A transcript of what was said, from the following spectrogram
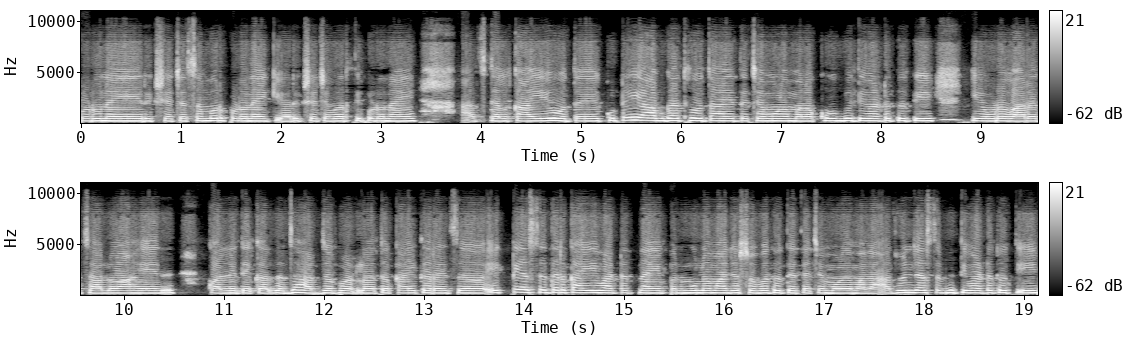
पडू नये रिक्षाच्या समोर पडू नये किंवा रिक्षाच्या वरती पडू नये. आजकाल काही होतंय कुठेही अपघात होत आहे त्याच्यामुळे मला खूप भीती वाटत होती की एवढं वारं चालू आहे. कॉलनीत एखादं झाड जर पडलं तर काय करायचं? एकटी असते तर काही वाटत नाही पण मुलं माझ्या सोबत होते त्याच्यामुळे मला अजून जास्त भीती वाटत होती.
